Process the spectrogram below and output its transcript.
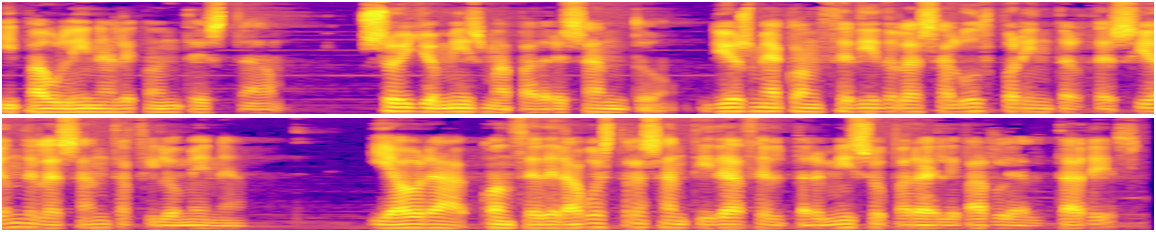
Y Paulina le contesta, soy yo misma, Padre Santo, Dios me ha concedido la salud por intercesión de la Santa Filomena, y ahora concederá vuestra santidad el permiso para elevarle altares.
